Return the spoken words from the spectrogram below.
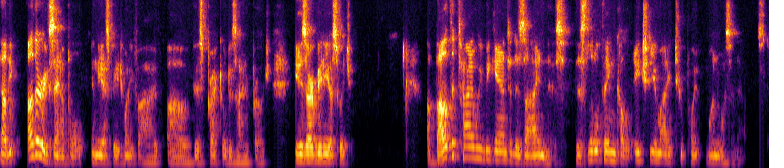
Now, the other example in the SPA25 of this practical design approach is our video switching. About the time we began to design this, this little thing called HDMI 2.1 was announced.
